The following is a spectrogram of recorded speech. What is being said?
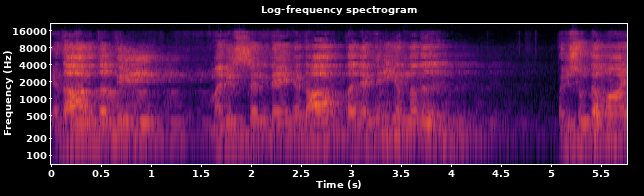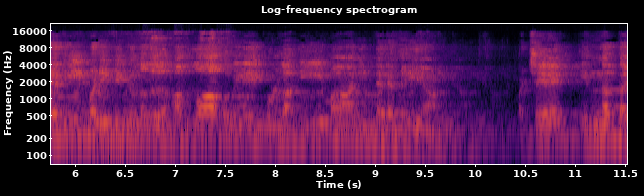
യഥാർത്ഥത്തിൽ മനുഷ്യന്റെ യഥാർത്ഥ ലഹരി എന്നത് പരിശുദ്ധമായ ദീൻ പഠിപ്പിക്കുന്നത് അള്ളാഹുവിലേക്കുള്ള ഈമാനിന്റെ ലഹരിയാണ്. പക്ഷേ ഇന്നത്തെ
